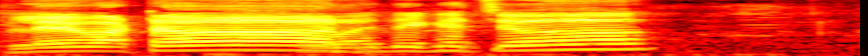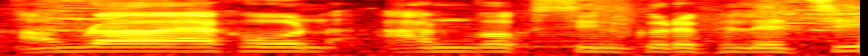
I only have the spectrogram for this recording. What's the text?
প্লে বাটন সবাই দেখেছ? আমরা এখন আনবক্সিং করে ফেলেছি।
